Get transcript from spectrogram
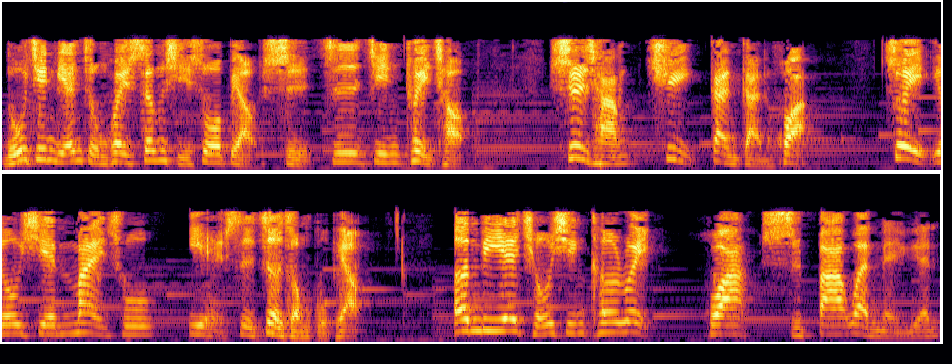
如今联总会升息缩表，使资金退潮，市场去杠杆化，最优先卖出也是这种股票。NBA 球星科瑞花十八万美元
